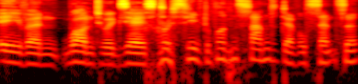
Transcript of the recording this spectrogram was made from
even want to exist. I received one sand devil sensor.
